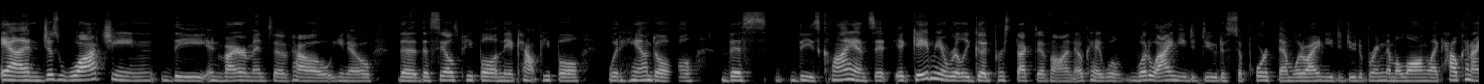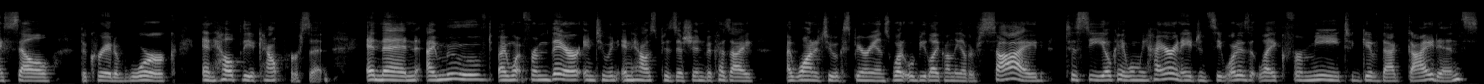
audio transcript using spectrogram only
And just watching the environment of how, you know, the the salespeople and the account people would handle this these clients, it it gave me a really good perspective on, okay, well, what do I need to do to support them? What do I need to do to bring them along? Like, how can I sell the creative work and help the account person? And then I moved, I went from there into an in-house position because I I wanted to experience what it would be like on the other side to see, okay, when we hire an agency, what is it like for me to give that guidance?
